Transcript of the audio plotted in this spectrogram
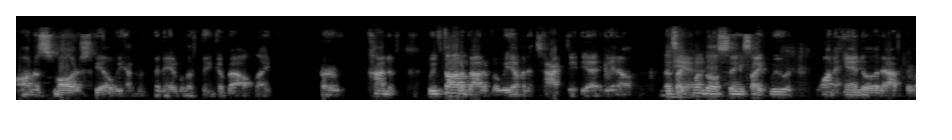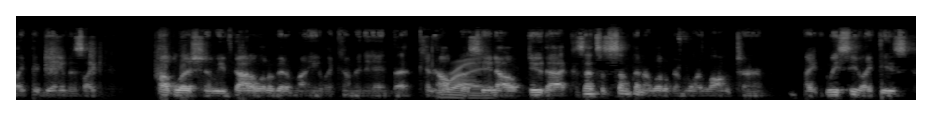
on a smaller scale we haven't been able to think about like or kind of we've thought about it but we haven't attacked it yet you know that's like Yeah. one of those things like we would want to handle it after like the game is like published and we've got a little bit of money like coming in that can help us you know do that because that's something a little bit more long term like we see like these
